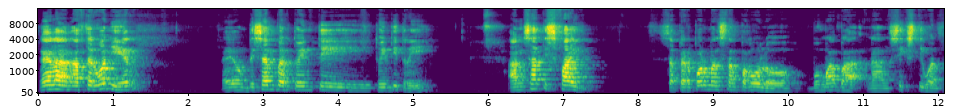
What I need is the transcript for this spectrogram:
Kaya lang, after one year, ngayong December 2023, ang satisfied sa performance ng Pangulo bumaba ng 61%.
